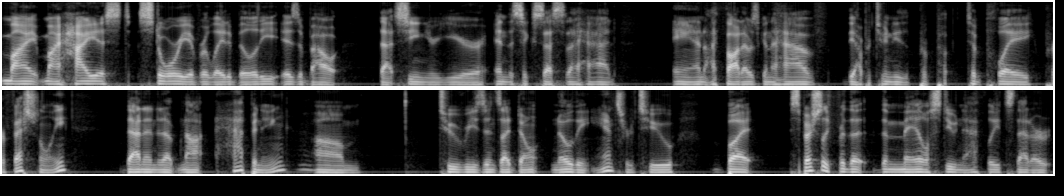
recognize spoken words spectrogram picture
my my highest story of relatability is about that senior year and the success that I had, and I thought I was going to have the opportunity to pro- to play professionally. That ended up not happening. Um, two reasons I don't know the answer to, but especially for the the male student athletes that are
